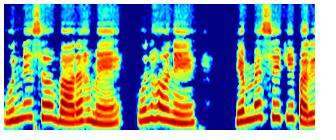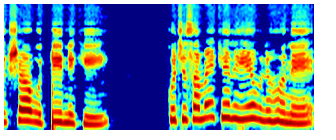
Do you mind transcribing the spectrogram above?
1912 में उन्होंने एमएससी की परीक्षा उत्तीर्ण की। कुछ समय के लिए उन्होंने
